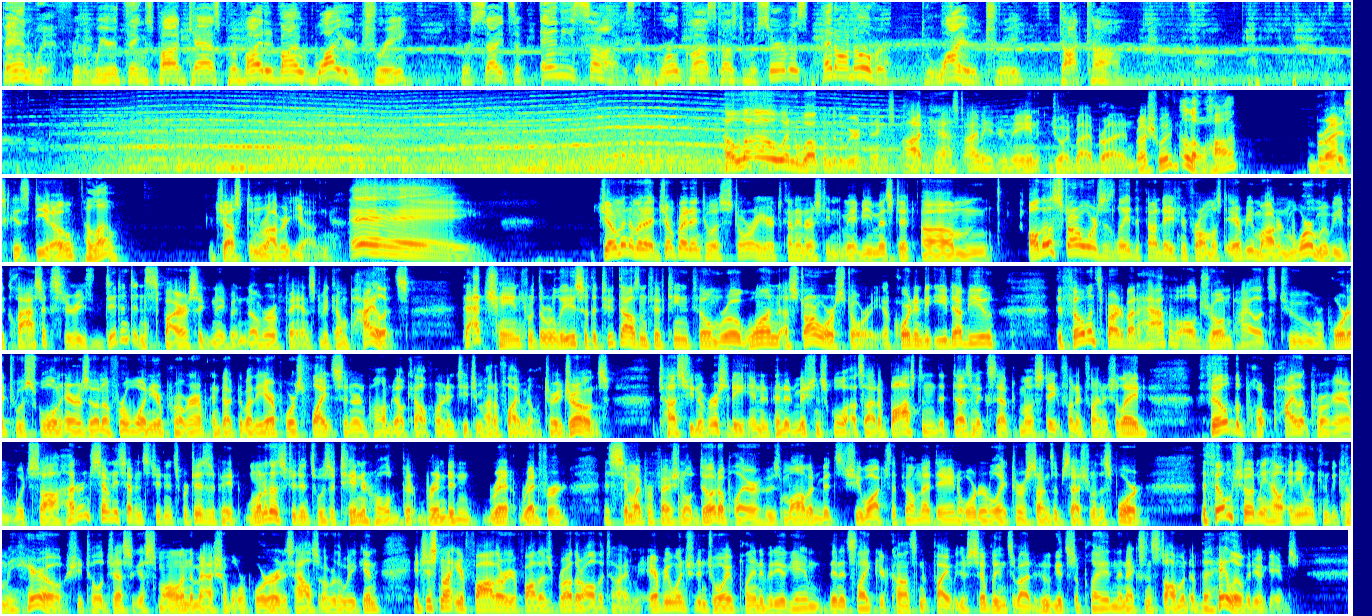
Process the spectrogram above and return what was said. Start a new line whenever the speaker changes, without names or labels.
Bandwidth for the Weird Things podcast provided by Wired Tree. For sites of any size and world class customer service, head on over to wiredtree.com.
Hello and welcome to the Weird Things podcast. I'm Andrew Mayne, joined by Brian Brushwood,
Aloha.
Bryce Castillo,
Hello.
Justin Robert Young.
Hey.
Gentlemen, I'm going to jump right into a story here. It's kind of interesting. Maybe you missed it. Um, although Star Wars has laid the foundation for almost every modern war movie, the classic series didn't inspire a significant number of fans to become pilots. That changed with the release of the 2015 film Rogue One, a Star Wars story. According to EW, the film inspired about half of all drone pilots to reported to a school in Arizona for a one year program conducted by the Air Force Flight Center in Palmdale, California, to teach them how to fly military drones. Tufts University, an independent mission school outside of Boston that doesn't accept most state funded financial aid, filled the pilot program, which saw 177 students participate. One of those students was a 10 year old Brendan Redford, a semi professional Dota player whose mom admits she watched the film that day in order to relate to her son's obsession with the sport. The film showed me how anyone can become a hero, she told Jessica Smallin, a Mashable reporter at his house over the weekend. It's just not your father or your father's brother all the time. Everyone should enjoy playing a video game. Then it's like your constant fight with your siblings about who gets to play in the next installment of the Halo video games.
